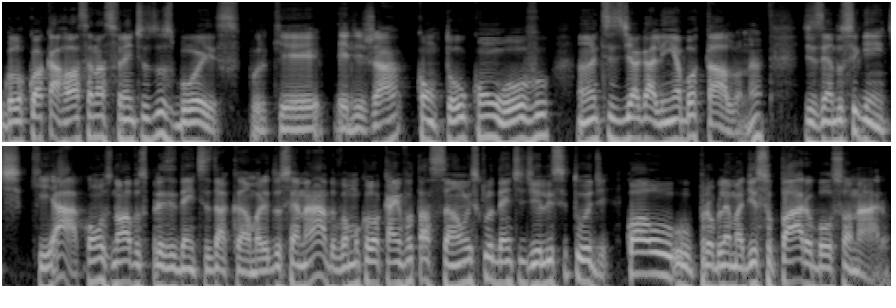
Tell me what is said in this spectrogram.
colocou a carroça nas frentes dos bois, porque ele já contou com o ovo antes de a galinha botá-lo, né? Dizendo o seguinte, que ah, com os novos presidentes da Câmara e do Senado, vamos colocar em votação o excludente de ilicitude. Qual o problema disso para o Bolsonaro?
